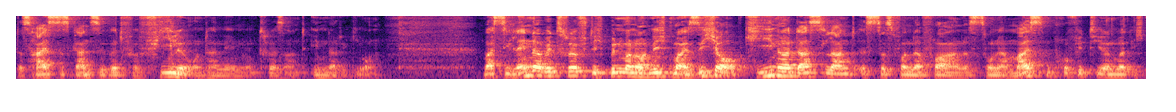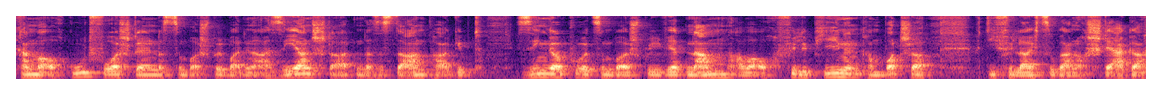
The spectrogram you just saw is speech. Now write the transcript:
Das heißt, das Ganze wird für viele Unternehmen interessant in der Region. Was die Länder betrifft, ich bin mir noch nicht mal sicher, ob China das Land ist, das von der Freihandelszone am meisten profitieren wird. Ich kann mir auch gut vorstellen, dass zum Beispiel bei den ASEAN-Staaten, dass es da ein paar gibt, Singapur zum Beispiel, Vietnam, aber auch Philippinen, Kambodscha, die vielleicht sogar noch stärker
